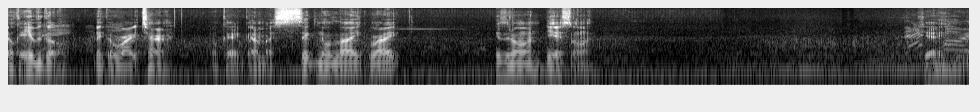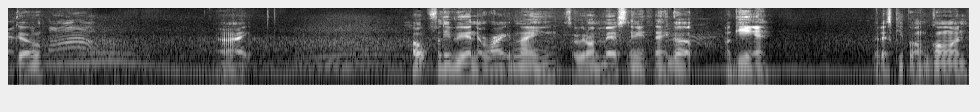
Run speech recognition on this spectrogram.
Okay, here we go. Make a right turn. Okay, got my signal light, right? Is it on? Yeah, it's on. Okay, here we go. Alright. Hopefully we're in the right lane so we don't mess anything up again. So let's keep on going.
